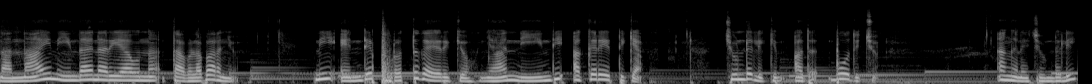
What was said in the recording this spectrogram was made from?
നന്നായി നീന്താൻ അറിയാവുന്ന തവള പറഞ്ഞു. നീ എന്റെ പുറത്തു കയറിക്കോ ഞാൻ നീന്തി അക്കരെ എത്തിക്കാം. ചുണ്ടലിക്കും അത് ബോധിച്ചു. അങ്ങനെ ചുണ്ടലി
